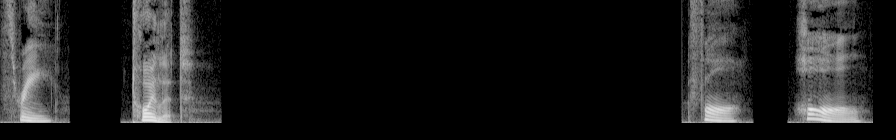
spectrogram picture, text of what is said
Three, Toilet. four, hall.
